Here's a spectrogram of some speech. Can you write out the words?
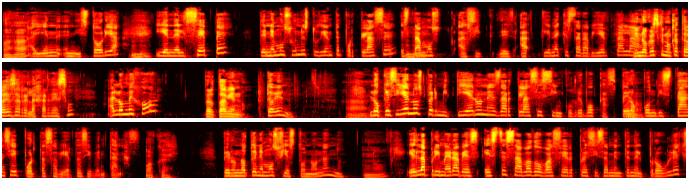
Ajá. ahí en, en historia, y en el CEPE tenemos un estudiante por clase, estamos así, es- a- tiene que estar abierta la... ¿Y no crees que nunca te vayas a relajar de eso? A lo mejor, Pero todavía no. todavía no. Ah. Lo que sí ya nos permitieron es dar clases sin cubrebocas, pero con distancia y puertas abiertas y ventanas. Ok. Pero no tenemos fiestononas, no. No. Es la primera vez, este sábado va a ser precisamente en el Prolex,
